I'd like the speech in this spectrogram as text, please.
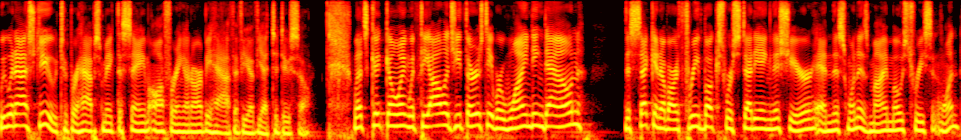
We would ask you to perhaps make the same offering on our behalf if you have yet to do so. Let's get going with Theology Thursday. We're winding down the second of our three books we're studying this year, and this one is my most recent one.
